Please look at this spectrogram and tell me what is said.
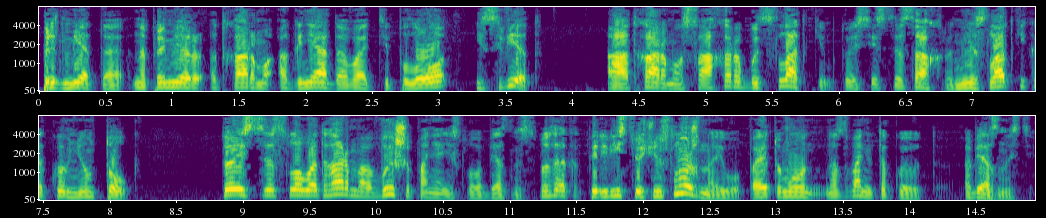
предмета. Например, от харма огня давать тепло и свет, а от харма сахара быть сладким. То есть, если сахар не сладкий, какой в нем толк? То есть, слово дхарма выше понятия слова обязанности. Но так как перевести очень сложно его, поэтому название такой вот обязанности.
